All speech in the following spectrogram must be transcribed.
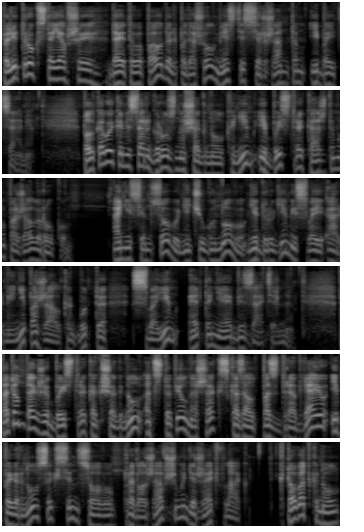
Политрук, стоявший до этого поодаль, подошел вместе с сержантом и бойцами. Полковой комиссар грузно шагнул к ним и быстро каждому пожал руку. А ни Сенцову, ни Чугунову, ни другим из своей армии не пожал, как будто своим это не обязательно. Потом так же быстро, как шагнул, отступил на шаг, сказал «поздравляю» и повернулся к Сенцову, продолжавшему держать флаг. «Кто воткнул?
